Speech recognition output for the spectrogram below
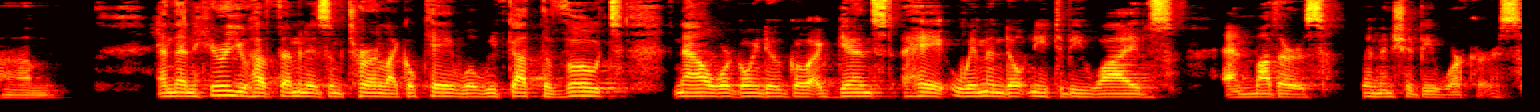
um, and then here you have feminism turn like, okay, well, we've got the vote. Now we're going to go against, hey, women don't need to be wives and mothers. Women should be workers.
